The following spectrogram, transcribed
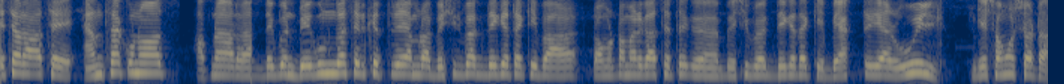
এছাড়া আছে অ্যানথ্রাকোনস, আপনার দেখবেন বেগুন গাছের ক্ষেত্রে আমরা বেশিরভাগ দেখে থাকি বা টমেটোমের গাছে বেশিরভাগ দেখে থাকি ব্যাকটেরিয়ার উইল্ড, যে সমস্যাটা।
